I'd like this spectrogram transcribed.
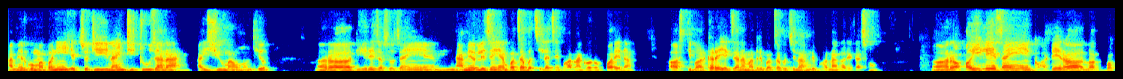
हामीहरूकोमा पनि एकचोटि नाइन्टी टूजना आइसियुमा हुनुहुन्थ्यो। र धेरै जसो चाहिँ हामीहरूले चाहिँ यहाँ बच्चा बच्चीलाई चाहिँ भर्ना गर्नु परेन। अस्ति भर्खरै एकजना मात्रै बच्चा बच्चीलाई हामीले भर्ना गरेका छौँ। र अहिले चाहिँ घटेर लगभग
